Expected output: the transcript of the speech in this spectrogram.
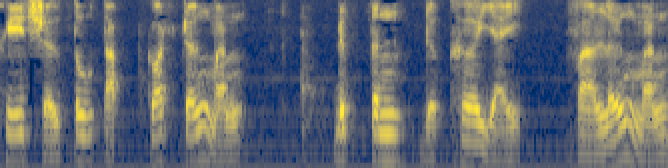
Khi sự tu tập có trớn mạnh đức tin được khơi dậy và lớn mạnh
